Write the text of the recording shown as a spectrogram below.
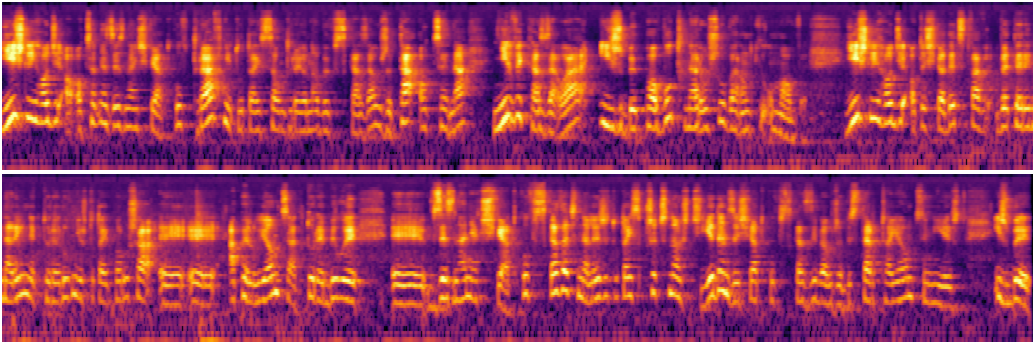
Jeśli chodzi o ocenę zeznań świadków, trafnie tutaj sąd rejonowy wskazał, że ta ocena nie wykazała, iżby powód naruszył warunki umowy. Jeśli chodzi o te świadectwa weterynaryjne, które również tutaj porusza e, apelująca, które były e, w zeznaniach świadków, wskazać należy tutaj sprzeczności. Jeden ze świadków wskazywał, że wystarczającym jest, iżby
